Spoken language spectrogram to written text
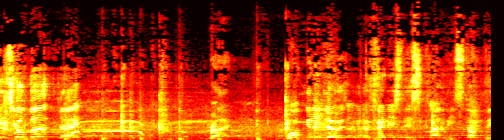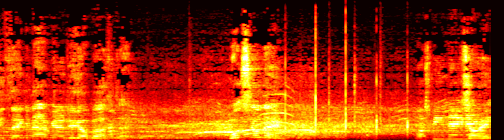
It's your birthday. Right. What I'm going to do is I'm going to finish this clappy stompy thing and then I'm going to do your birthday. What's your name? What's my name? Sorry?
